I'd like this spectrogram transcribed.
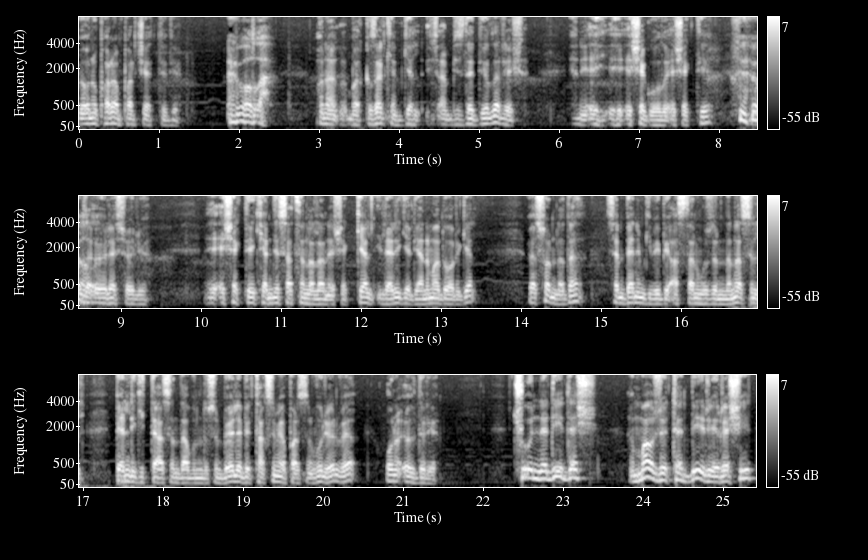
ve onu paramparça etti diyor. Eyvallah. Ona bak kızarken gel sen bizde diyorlar ya işte yani e, e, eşek oğlu eşek diye. O da öyle söylüyor. E, eşek diye kendi satın alan eşek. Gel ileri gel yanıma doğru gel. Ve sonra da Sen benim gibi bir aslanın huzurunda nasıl benlik iddiasında bulunursun? Böyle bir taksim yaparsın vuruyor ve onu öldürüyor. Çu nedideş mavzu tedbiri reşit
